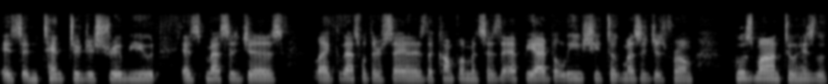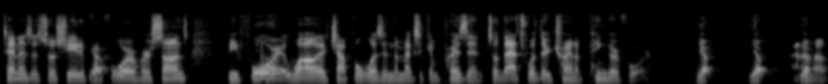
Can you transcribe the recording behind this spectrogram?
it's intent to distribute, it's messages. Like that's what they're saying is the compliment says the FBI believes she took messages from Guzman to his lieutenants associated for Yep. four of her sons before while El Chapo was in the Mexican prison. So that's what they're trying to ping her for. yep. Yep. I don't Yep. know.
